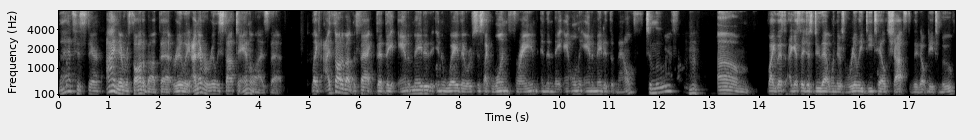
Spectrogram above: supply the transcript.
That's hysterical. I never thought about that really. I never really stopped to analyze that. Like I thought about the fact that they animated in a way there was just like one frame and then they only animated the mouth to move. Mhm. Um like that's I guess they just do that when there's really detailed shots that they don't need to move.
